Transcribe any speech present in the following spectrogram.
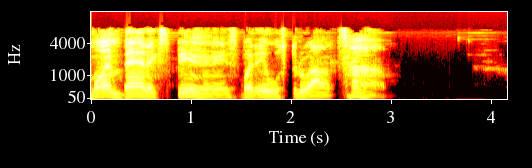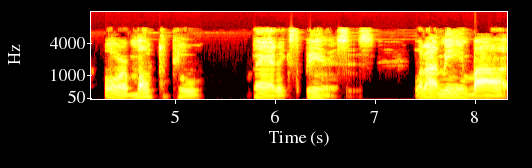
one bad experience, but it was throughout time, or multiple bad experiences. What I mean by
